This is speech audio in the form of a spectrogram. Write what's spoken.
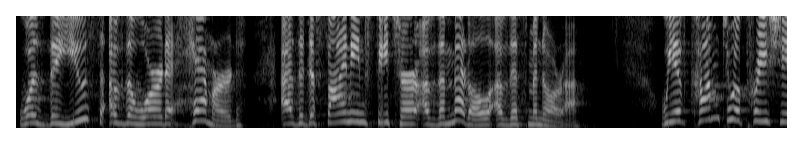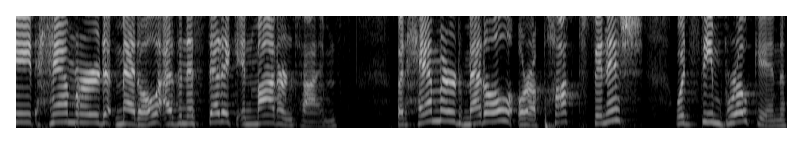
was the use of the word hammered as a defining feature of the metal of this menorah. We have come to appreciate hammered metal as an aesthetic in modern times, but hammered metal or a pocked finish would seem broken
